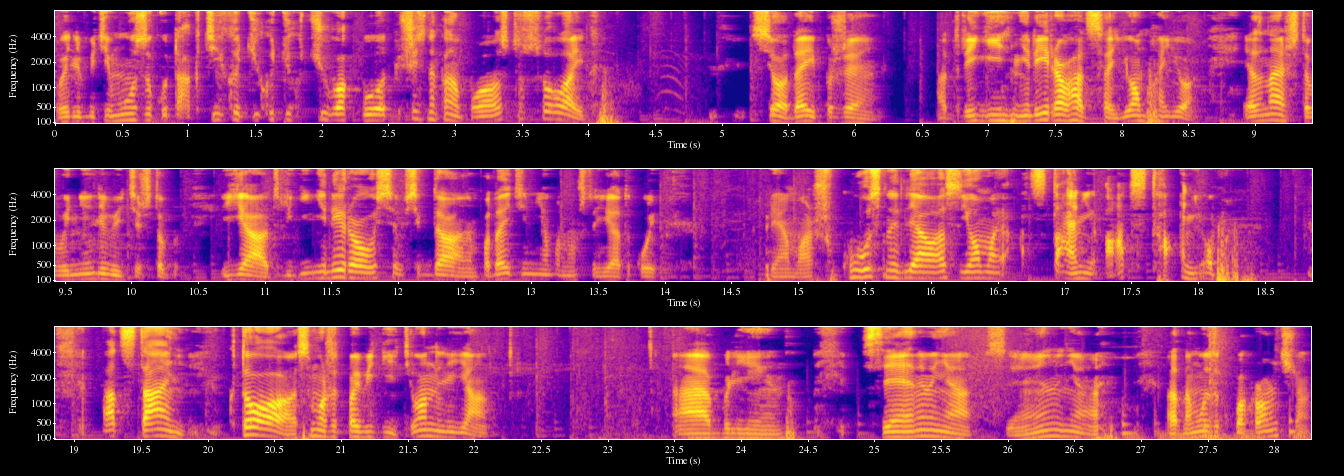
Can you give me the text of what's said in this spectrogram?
Вы любите музыку? Так тихо тихо тихо чувак подпишись на канал просто лайк. Все дай пж отрегенерироваться ё-моё. Я знаю что вы не любите чтобы я отрегенерировался всегда нападайте мне потому что я такой прям аж вкусный для вас ё-моё. Отстань отстань ё отстань. Кто сможет победить он или я? А блин. Все на меня все на меня. Одна музыка погромче.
